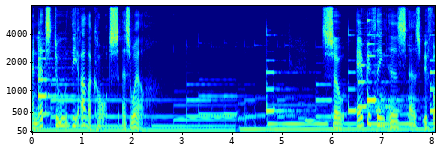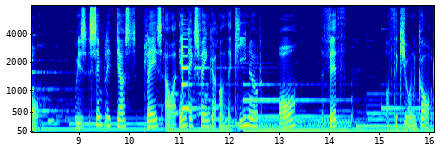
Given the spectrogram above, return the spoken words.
And let's do the other chords as well. So everything is as before. We simply just place our index finger on the key note or the fifth of the Q and chord.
